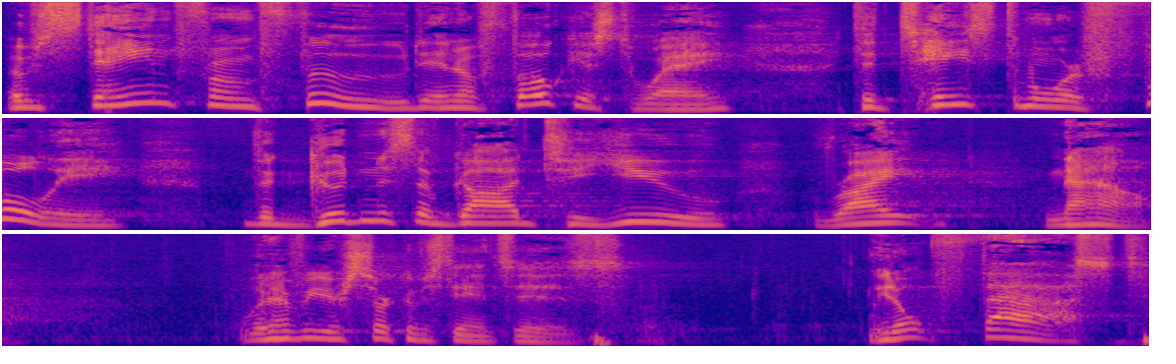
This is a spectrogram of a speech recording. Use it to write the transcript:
Abstain from food in a focused way to taste more fully the goodness of God to you right now, whatever your circumstance is. We don't fast.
